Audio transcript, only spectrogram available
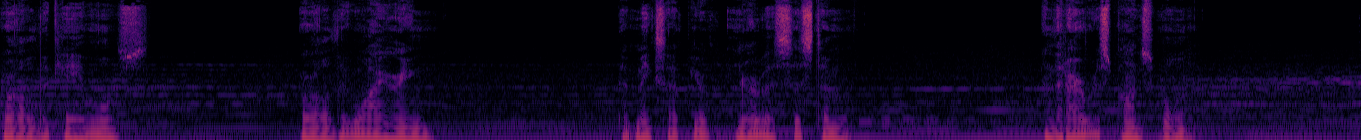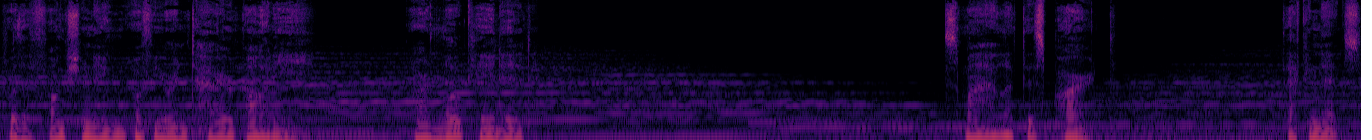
where all the cables, where all the wiring that makes up your nervous system and that are responsible for the functioning of your entire body are located. Smile at this part that connects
